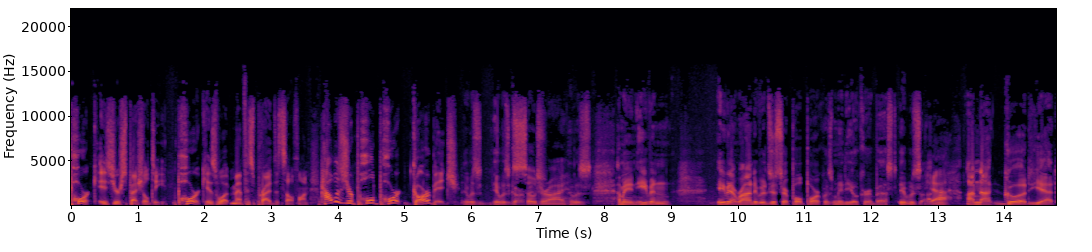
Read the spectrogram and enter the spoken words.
pork is your specialty. Pork is what Memphis prides itself on. How was your pulled pork garbage? It was it was garbage. So dry. It was. I mean, even Even at Rendezvous, just their pulled pork was mediocre at best. It was. Uh, yeah. I'm not good yet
